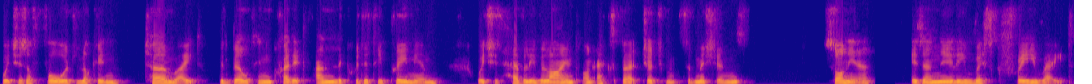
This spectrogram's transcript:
which is a forward looking term rate with built in credit and liquidity premium, which is heavily reliant on expert judgment submissions, SONIA is a nearly risk free rate.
